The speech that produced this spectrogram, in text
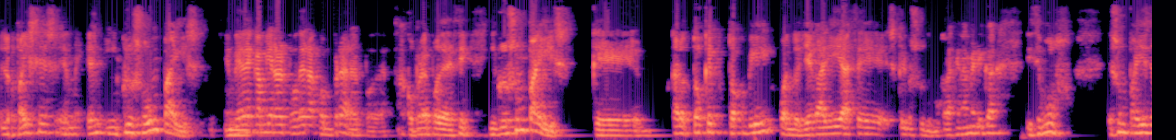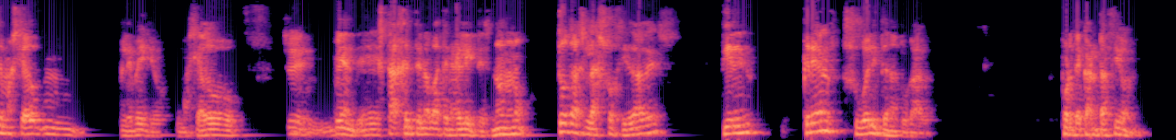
los países, incluso un país, en vez de cambiar el poder, a comprar el poder. A comprar el poder, es decir, incluso un país que, claro, Tocqueville, cuando llega allí, hace, escribe su democracia en América, dice, uff, es un país demasiado mm, plebeyo, demasiado... Bien, esta gente no va a tener élites. No, no, no. Todas las sociedades tienen, crean su élite natural. Por decantación.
